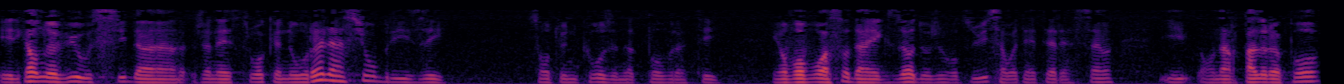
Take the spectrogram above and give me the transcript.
Et quand on a vu aussi dans Genèse 3 que nos relations brisées sont une cause de notre pauvreté. Et on va voir ça dans Exode aujourd'hui, ça va être intéressant. on n'en reparlera pas,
